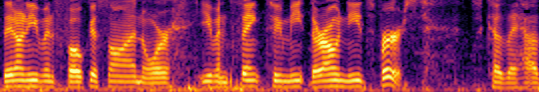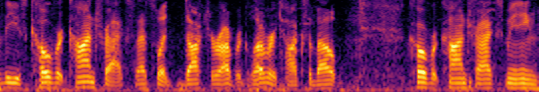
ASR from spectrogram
they don't even focus on or even think to meet their own needs first. It's because they have these covert contracts. That's what Dr. Robert Glover talks about. Covert contracts meaning,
